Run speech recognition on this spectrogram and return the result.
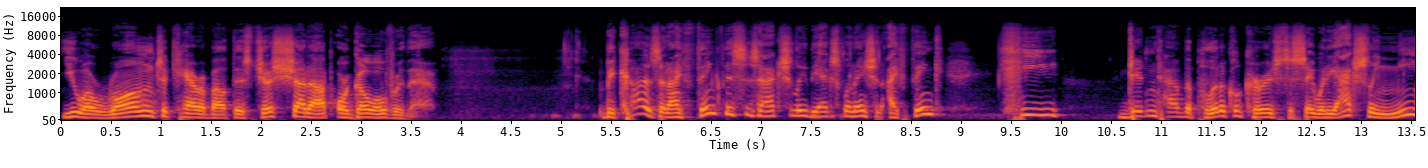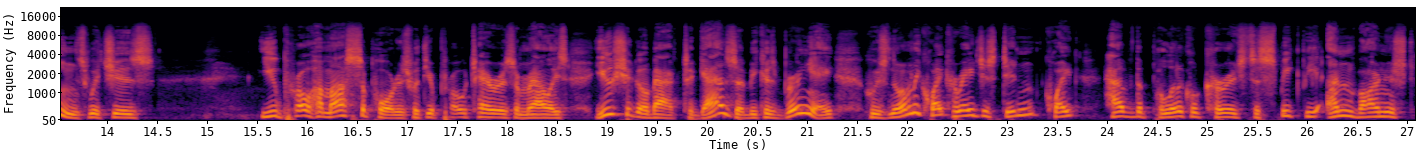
You are wrong to care about this, just shut up or go over there. Because, and I think this is actually the explanation, I think he didn't have the political courage to say what he actually means, which is, you pro Hamas supporters with your pro terrorism rallies, you should go back to Gaza because Bernier, who's normally quite courageous, didn't quite have the political courage to speak the unvarnished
